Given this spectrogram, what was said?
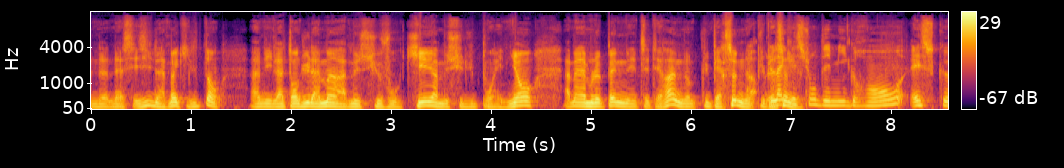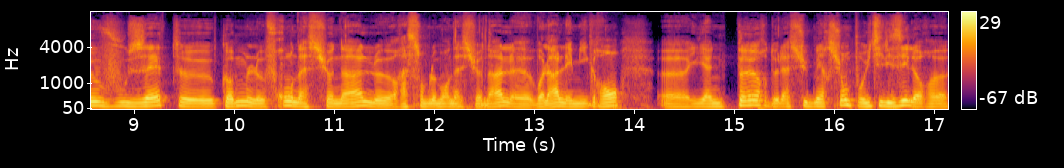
n'a saisi la main qu'il tend. Hein, il a tendu la main à Monsieur Vauquier, à Monsieur Dupont-Aignan, à Madame Le Pen, etc. plus personne, plus personne. La question des migrants, est-ce que vous êtes euh, comme le Front National, le Rassemblement National, euh, voilà, les migrants, il y a une peur de la submersion pour utiliser leur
